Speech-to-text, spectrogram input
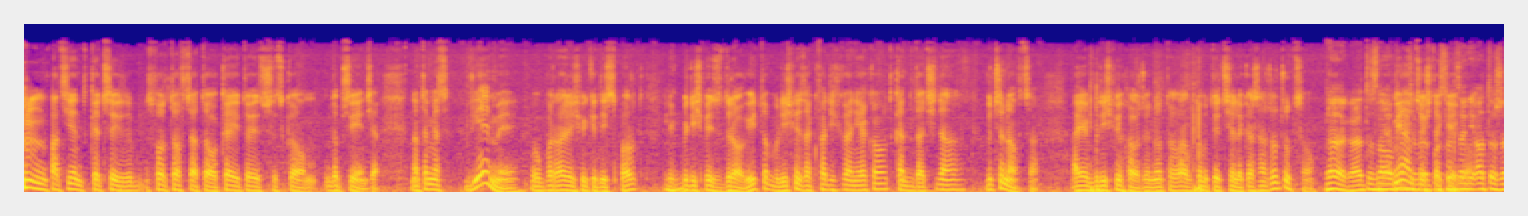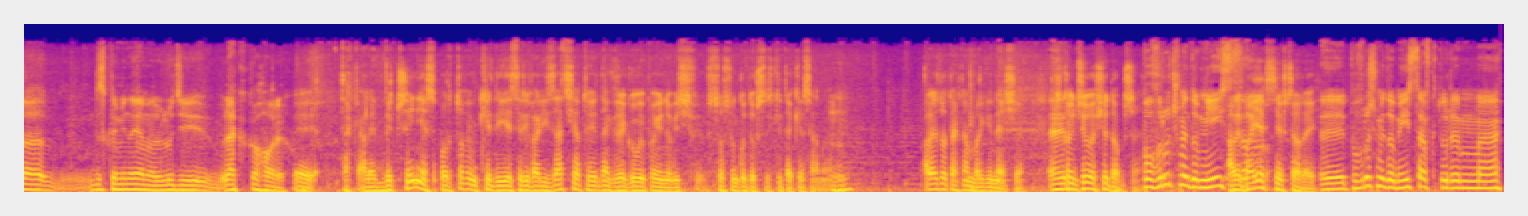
pacjentkę czy sportowca, to okej, to jest wszystko do przyjęcia. Natomiast wiemy, bo uprawialiśmy kiedyś sport, jak byliśmy zdrowi, to byliśmy zakwalifikowani jako kandydaci na wyczynowca. A jak byliśmy chorzy, no to automatycznie lekarz nas odrzucał. No tak, ale to znowu Ja miałem będziemy coś takiego. Posądzeni o to, że dyskryminujemy ludzi lekko chorych. E, Tak, ale w wyczynie sportowym, kiedy jest rywalizacja, to jednak reguły powinno być w stosunku do wszystkich takie same. Ale to tak na marginesie. E, Skończyło się dobrze. Powróćmy do miejsca... Ale bajecznie wczoraj. Y, Powróćmy do miejsca, w którym y,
